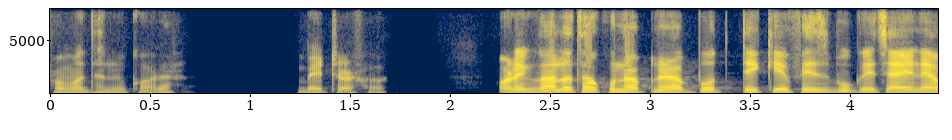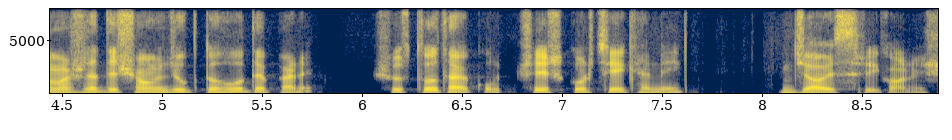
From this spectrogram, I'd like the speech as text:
সমাধান করা। বেটার হয় অনেক ভালো থাকুন আপনারা প্রত্যেকে। ফেসবুকে চাইলে আমার সাথে সংযুক্ত হতে পারে। সুস্থ থাকুন। শেষ করছি এখানেই। জয় শ্রী গণেশ।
